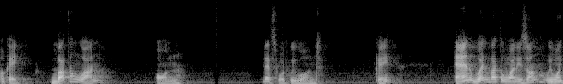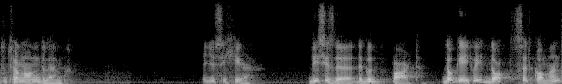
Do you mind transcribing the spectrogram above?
okay, button one, on. That's what we want, okay? And when button one is on, we want to turn on the lamp. And you see here, this is the, the good part. Dot gateway dot set command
